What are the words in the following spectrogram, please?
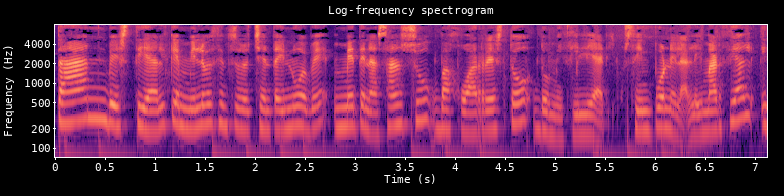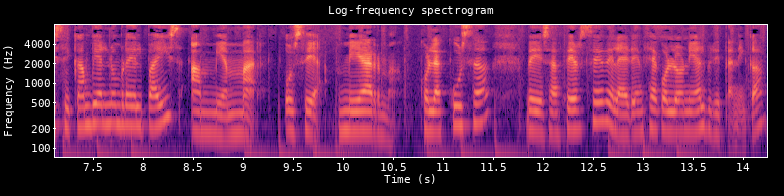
tan bestial que en 1989 meten a Sansu bajo arresto domiciliario. Se impone la ley marcial y se cambia el nombre del país a Myanmar, o sea, Myanmar, con la excusa de deshacerse de la herencia colonial británica.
